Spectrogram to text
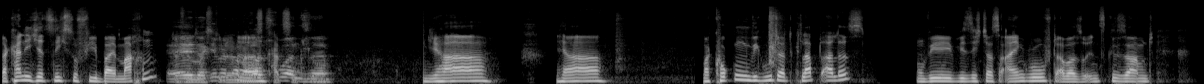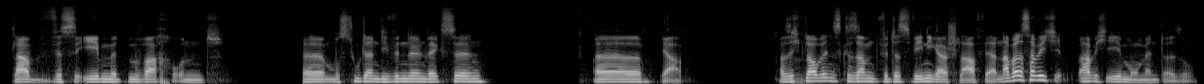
Da kann ich jetzt nicht so viel bei machen. Ey, da gehen wir doch mal Katzenklo. Ja, ja. Mal gucken, wie gut das klappt alles. Und wie, wie sich das eingroovt. Aber so insgesamt, klar, wirst du eben mit dem Wach und äh, musst du dann die Windeln wechseln. Äh, ja. Also ich mhm. glaube, insgesamt wird das weniger Schlaf werden. Aber das habe ich, hab ich eh im Moment. Also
